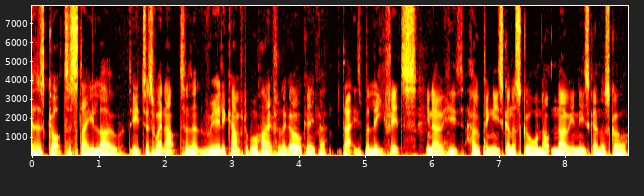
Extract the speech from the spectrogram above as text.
has got to stay low. It just went up to the really comfortable height for the goalkeeper. That is belief. It's you know he's hoping he's going to score, not knowing he's going to score.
